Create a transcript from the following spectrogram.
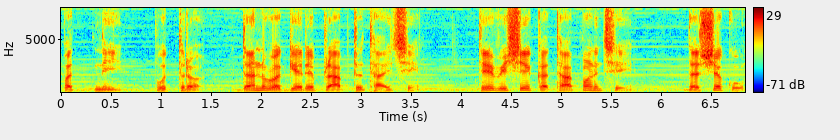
પત્ની, પુત્ર, ધન વગેરે પ્રાપ્ત થાય છે. તે વિશે કથા પણ છે. દર્શકો,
